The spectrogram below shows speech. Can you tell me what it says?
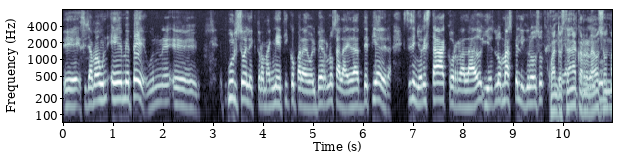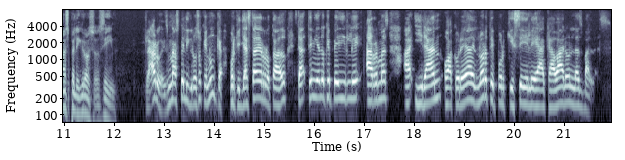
eh, se llama un EMP, un eh, pulso electromagnético para devolvernos a la edad de piedra. Este señor está acorralado y es lo más peligroso. Cuando están acorralados son más peligrosos, sí. Claro, es más peligroso que nunca, porque ya está derrotado, está teniendo que pedirle armas a Irán o a Corea del Norte porque se le acabaron las balas.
